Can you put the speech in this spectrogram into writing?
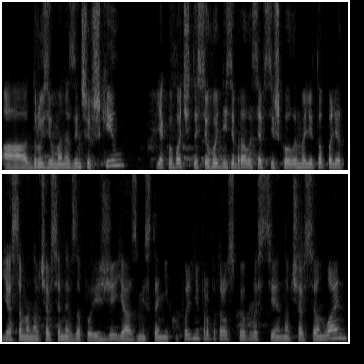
а, друзі у мене з інших шкіл. Як ви бачите, сьогодні зібралися всі школи Мелітополя. Я саме навчався не в Запоріжжі, я з міста Нікополь Дніпропетровської області, навчався онлайн.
